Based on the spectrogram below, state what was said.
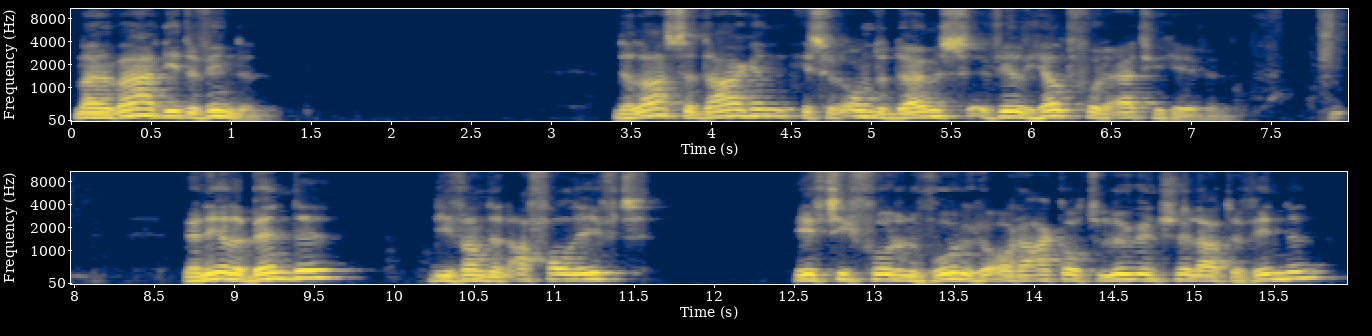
Maar waar die te vinden? De laatste dagen is er om veel geld voor uitgegeven. Een hele bende die van den afval leeft, heeft zich voor een vorige orakeld leugentje laten vinden,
